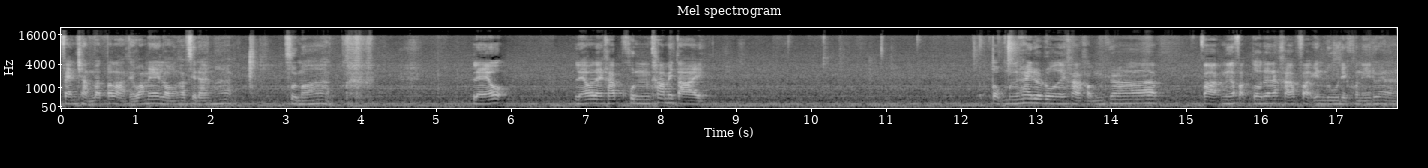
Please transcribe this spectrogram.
แฟนฉันวัดประหลาดแต่ว่าไม่ได้ร้องครับเสียดายมากสวยมาก แล้ว แล้วอะไรครับ คุณฆ่าไม่ตาย ตบมือให้รัวๆเลยค่ะ ขอบคุณครับ ฝากเนื้อฝากตัวด้วยนะครับ ฝากเอ็นดูเด็กคนนี้ด้วยนะ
